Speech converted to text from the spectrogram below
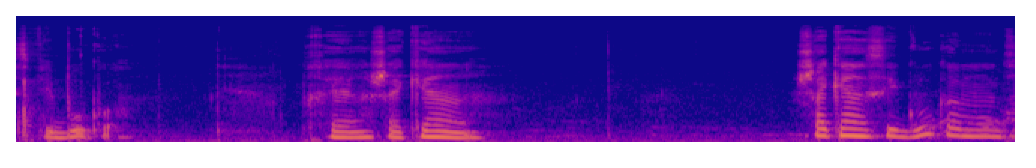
ça fait beau quoi. Après, hein, chacun. Chacun a ses goûts, comme on dit.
